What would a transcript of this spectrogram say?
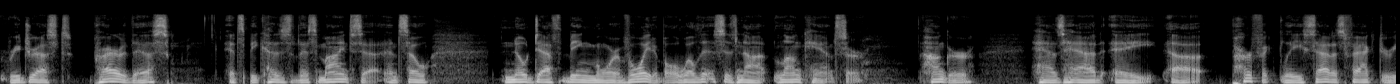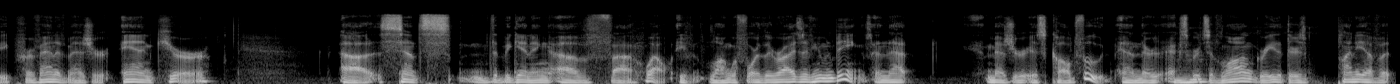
redressed prior to this? It's because of this mindset. And so, no death being more avoidable. Well, this is not lung cancer. Hunger has had a uh, perfectly satisfactory preventive measure and cure uh, since the beginning of, uh, well, even long before the rise of human beings. And that measure is called food. And their experts mm-hmm. have long agreed that there's plenty of it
